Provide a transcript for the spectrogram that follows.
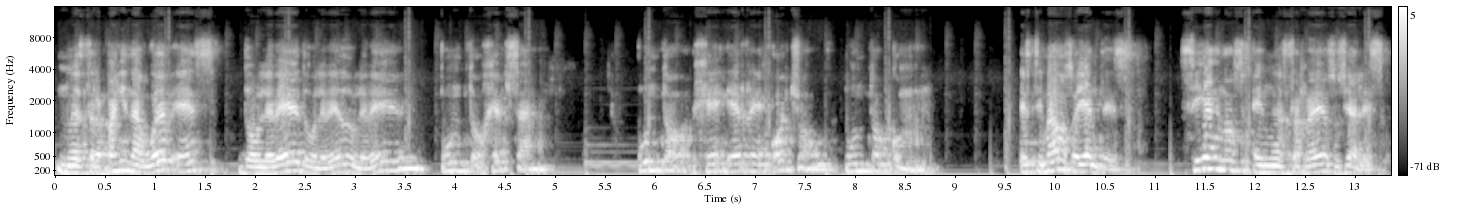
Nuestra página web es www.gepsa.gr8.com. Estimados oyentes, síganos en nuestras redes sociales.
